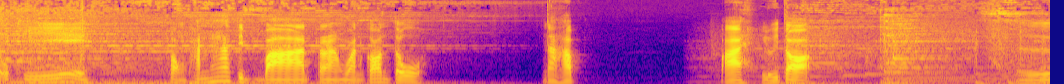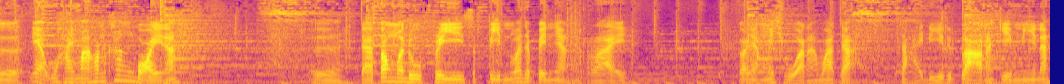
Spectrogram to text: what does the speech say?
โอเค 2,050 บาท รางวัลก้อนโต นะครับ ไป ลุยต่อ เออ เนี่ยวายมาค่อนข้างบ่อยนะ เออ แต่ต้องมาดูฟรีสปินว่าจะเป็นอย่างไร ก็ยังไม่ชัวร์นะว่าจะจ่ายดีหรือเปล่านะเกมนี้นะ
